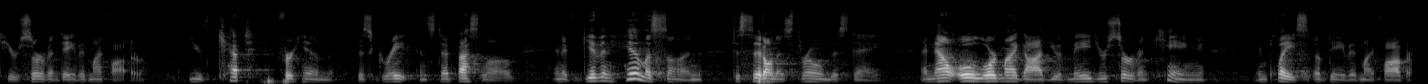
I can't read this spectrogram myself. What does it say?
to your servant David, my father. You've kept for him this great and steadfast love, and have given him a son to sit on his throne this day. And now, O Lord my God, you have made your servant king in place of David, my father.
